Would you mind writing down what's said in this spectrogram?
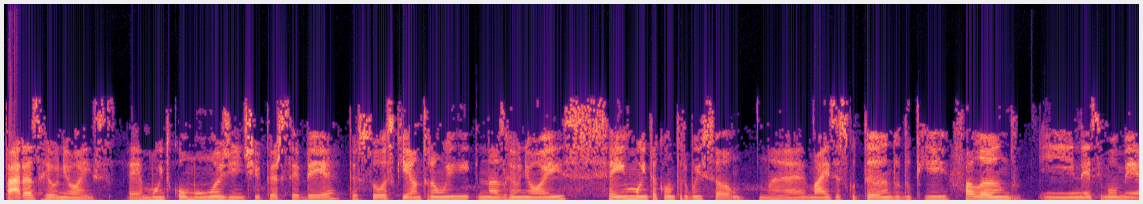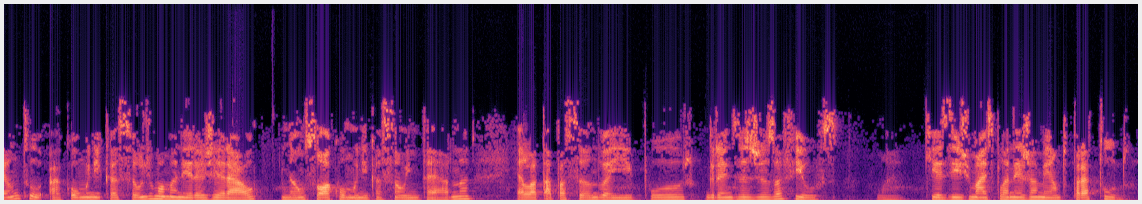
para as reuniões. É muito comum a gente perceber pessoas que entram nas reuniões sem muita contribuição, né? Mais escutando do que falando. E nesse momento, a comunicação de uma maneira geral, não só a comunicação interna, ela está passando aí por grandes desafios, né? que exige mais planejamento para tudo.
